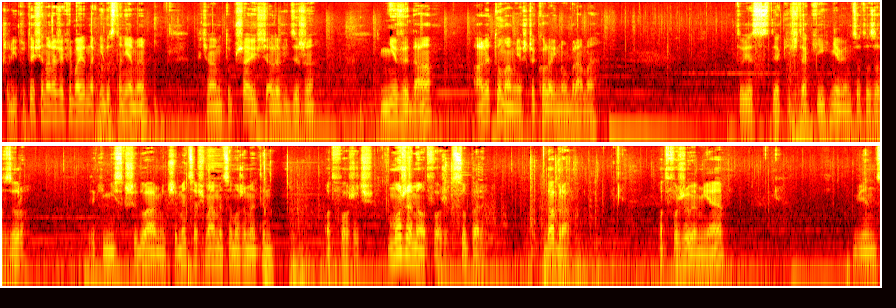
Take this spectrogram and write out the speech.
Czyli tutaj się na razie chyba jednak nie dostaniemy. Chciałem tu przejść, ale widzę, że nie wyda. Ale tu mam jeszcze kolejną bramę. Tu jest jakiś taki, nie wiem co to za wzór. Z jakimiś skrzydłami. Czy my coś mamy, co możemy tym otworzyć? Możemy otworzyć, super. Dobra. Otworzyłem je. Więc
